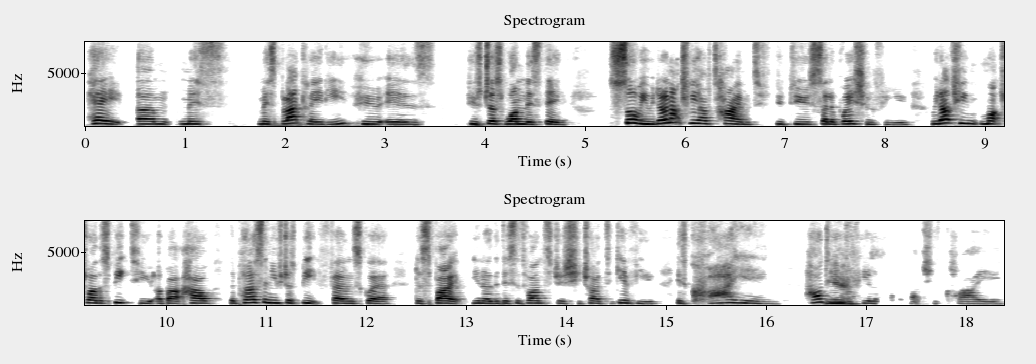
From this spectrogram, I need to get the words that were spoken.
hey um miss miss black lady who is who's just won this thing sorry we don't actually have time to do celebration for you. We'd actually much rather speak to you about how the person you've just beat fair and square despite you know the disadvantages she tried to give you is crying. How do yeah. you feel that she's crying.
